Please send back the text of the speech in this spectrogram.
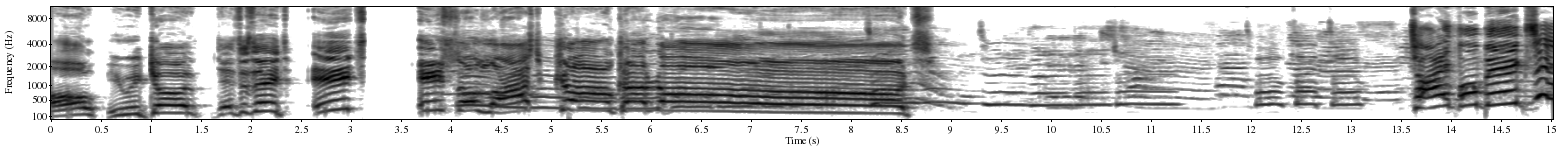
Oh, here we go. This is it. It's it's the last coconut. Time for Big Sid!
